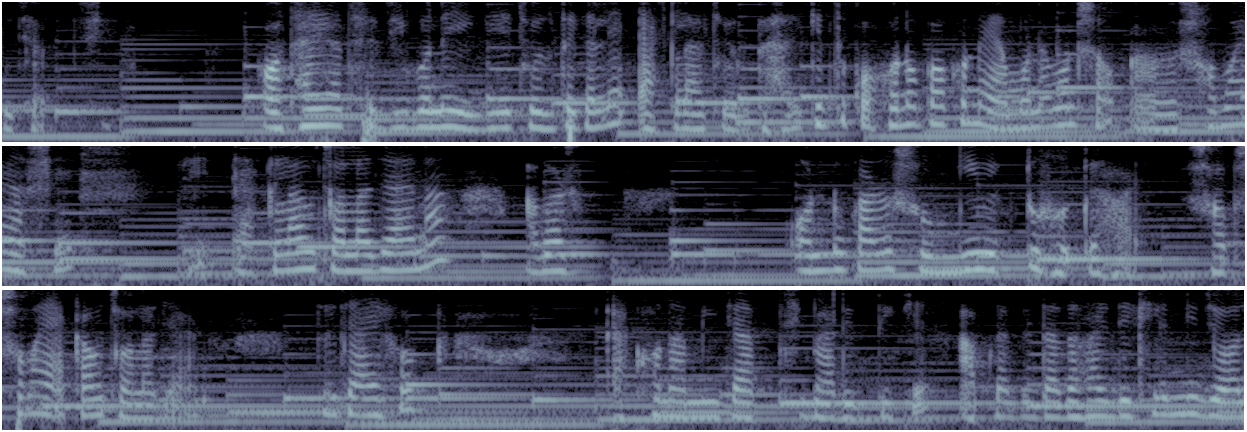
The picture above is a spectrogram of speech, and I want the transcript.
গুছাচ্ছি। কথাই আছে, জীবনে এগিয়ে চলতে গেলে একলা চলতে হয়। কিন্তু কখনো কখনো এমন এমন সময় আসে যে একলাও চলা যায় না, আবার অন্য কারও সঙ্গীও একটু হতে হয়। সব সময় একাও চলা যায় না। তো যাই হোক এখন আমি যাচ্ছি বাড়ির দিকে। আপনাদের দাদাভাই দেখলেননি, জল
